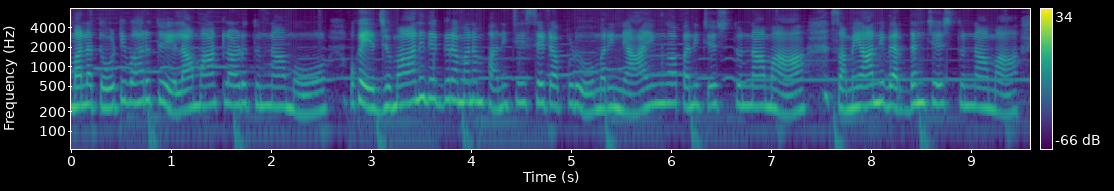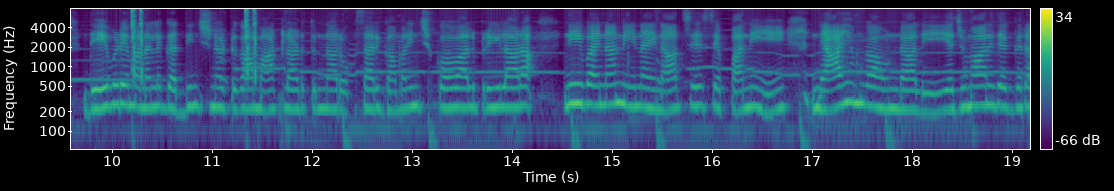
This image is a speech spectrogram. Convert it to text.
మన తోటి వారితో ఎలా మాట్లాడుతున్నామో? ఒక యజమాని దగ్గర మనం పని చేసేటప్పుడు మరి న్యాయంగా పని చేస్తున్నామా? సమయాన్ని వ్యర్థం చేస్తున్నామా? దేవుడే మనల్ని గద్దించి గద్దించినట్టుగా మాట్లాడుతున్నారు. ఒకసారి గమనించుకోవాలి ప్రియులారా నీవైనా నేనైనా చేసే పని న్యాయంగా ఉండాలి. యజమాని దగ్గర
